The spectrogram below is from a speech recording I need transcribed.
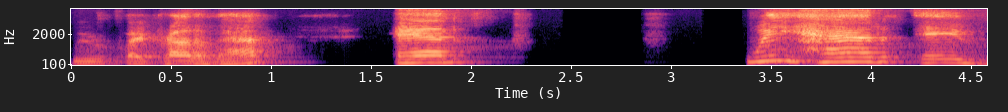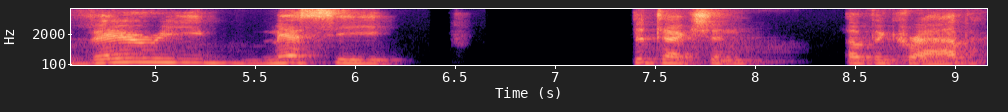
We were quite proud of that. And we had a very messy detection of the crab,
